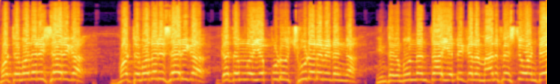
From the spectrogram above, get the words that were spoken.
మొట్టమొదటిసారిగా మొట్టమొదటిసారిగా గతంలో ఎప్పుడు చూడని విధంగా. ఇంతకు ముందంతా ఎన్నికల మేనిఫెస్టో అంటే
